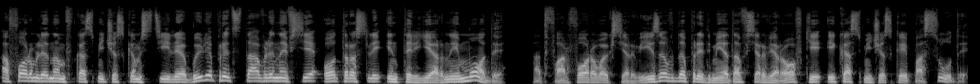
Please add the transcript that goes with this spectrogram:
оформленном в космическом стиле, были представлены все отрасли интерьерной моды, от фарфоровых сервизов до предметов сервировки и космической посуды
